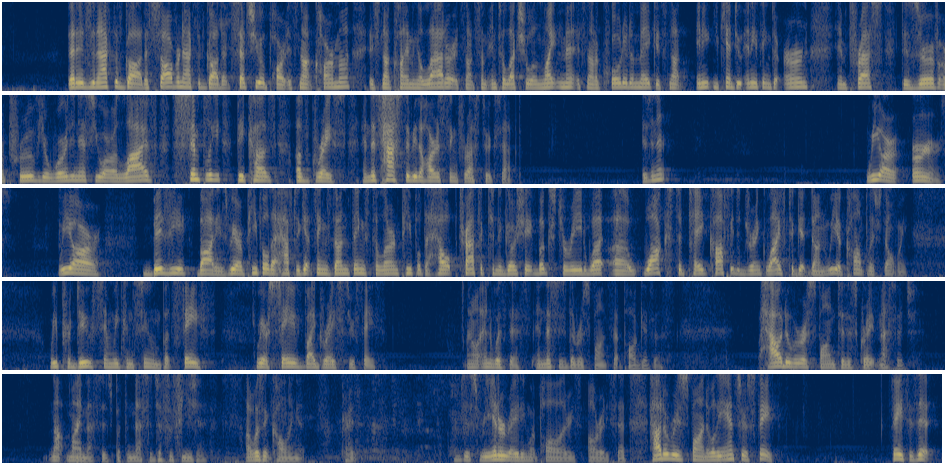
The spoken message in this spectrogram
That is an act of God, a sovereign act of God that sets you apart. It's not karma. It's not climbing a ladder. It's not some intellectual enlightenment. It's not a quota to make. It's not any, you can't do anything to earn, impress, deserve, or prove your worthiness. You are alive simply because of grace. And this has to be the hardest thing for us to accept. Isn't it? We are earners. We are busy bodies. We are people that have to get things done, things to learn, people to help, traffic to negotiate, books to read, what, uh, walks to take, coffee to drink, life to get done. We accomplish, don't we? We produce and we consume, but faith, we are saved by grace through faith. And I'll end with this, and this is the response that Paul gives us. How do we respond to this great message? Not my message, but the message of Ephesians. I wasn't calling it. Great. I'm just reiterating what Paul already, said. How to respond? Well, the answer is faith. Faith is it.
